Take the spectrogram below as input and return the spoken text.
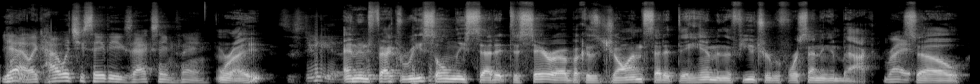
Yeah, like how would she say the exact same thing? Right. It's the studio. And in fact, Reese only said it to Sarah because John said it to him in the future before sending him back. Right. So,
